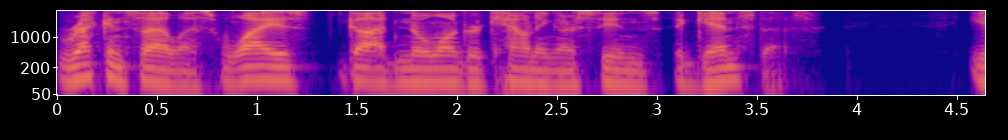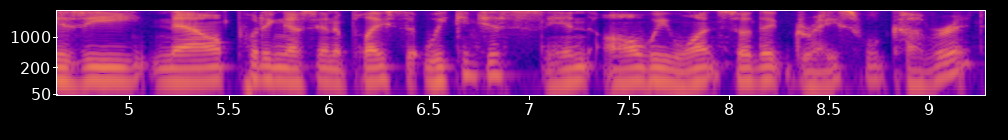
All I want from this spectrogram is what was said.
reconcile us? Why is God no longer counting our sins against us? Is he now putting us in a place that we can just sin all we want so that grace will cover it?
